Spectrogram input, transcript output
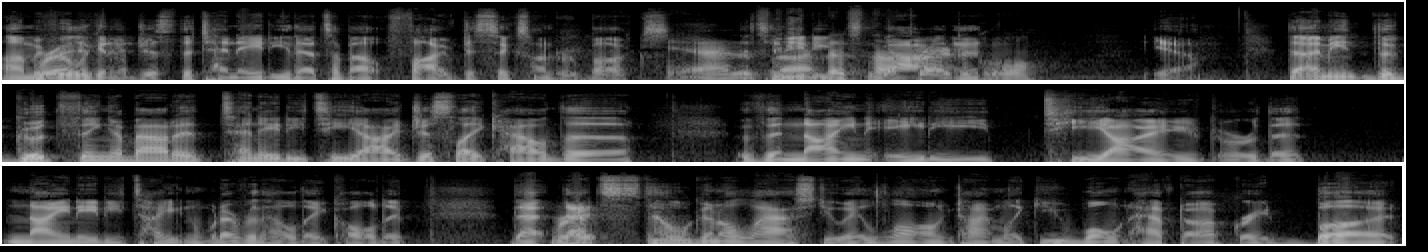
Um, if Right. you're looking at just the 1080, that's about five to six hundred bucks. yeah, that's not that's not Ti, practical. Yeah. The, I mean, the good thing about a 1080 Ti, just like how the the 980 Ti or the 980 Titan, whatever the hell they called it, that Right. that's still gonna last you a long time. Like you won't have to upgrade. But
